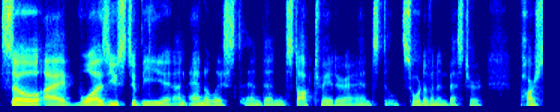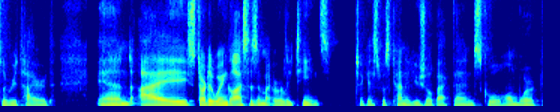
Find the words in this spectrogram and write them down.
So I was used to be an analyst and then stock trader and still sort of an investor, partially retired. And I started wearing glasses in my early teens, which I guess was kind of usual back then. School, homework,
